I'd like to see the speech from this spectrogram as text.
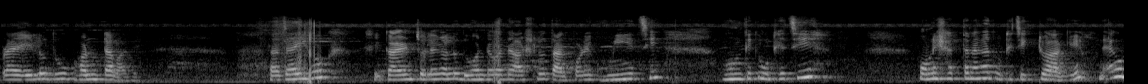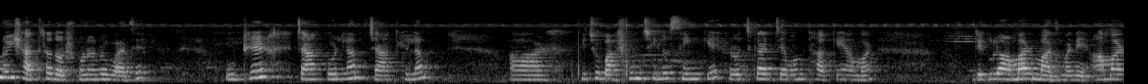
প্রায় এলো দু ঘণ্টা বাদে। তা যাই হোক, সেই কারেন্ট চলে গেল, দু ঘণ্টা বাদে আসলো, তারপরে ঘুমিয়েছি। ঘুম থেকে উঠেছি, পৌনে সাতটা নাগাদ উঠেছি একটু আগে। এখন ওই সাতটা দশ পনেরো বাজে। উঠে চা করলাম, চা খেলাম। আর কিছু বাসন ছিল সিঙ্কে, রোজকার যেমন থাকে আমার। যেগুলো আমার মাজ মানে আমার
